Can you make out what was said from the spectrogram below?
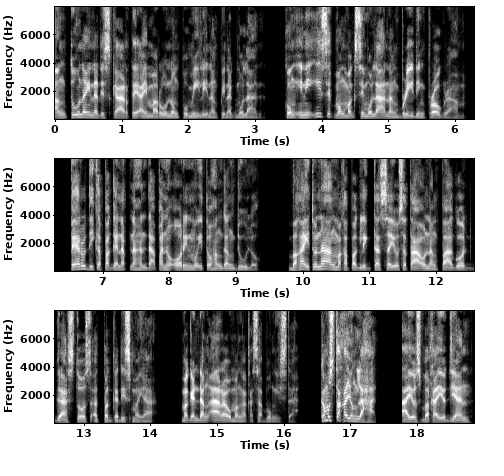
ang tunay na diskarte ay marunong pumili ng pinagmulan. Kung iniisip mong magsimula ng breeding program, pero di ka paganap na handa panoorin mo ito hanggang dulo. Baka ito na ang makapagligtas sa iyo sa taon ng pagod, gastos at pagkadismaya. Magandang araw mga kasabongista. Kamusta kayong lahat? Ayos ba kayo diyan?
